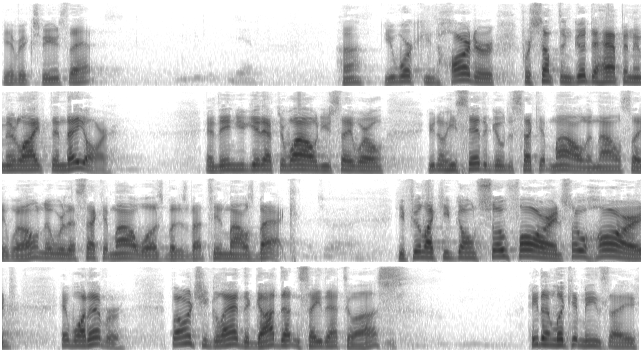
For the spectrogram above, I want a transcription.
You ever experienced that? Yeah. Huh? You're working harder for something good to happen in their life than they are. And then you get after a while and you say, well, you know, he said to go the second mile, and I'll say, well, I don't know where that second mile was, but it's about 10 miles back. You feel like you've gone so far and so hard at whatever. But aren't you glad that God doesn't say that to us? He doesn't look at me and say,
